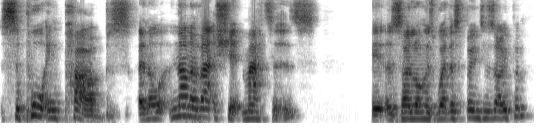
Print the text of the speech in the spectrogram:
supporting pubs and all, none of that shit matters eh, so long as Wetherspoons is open.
